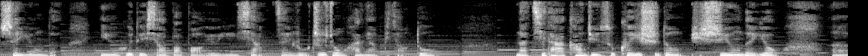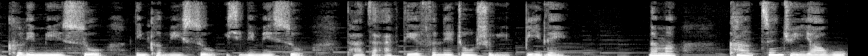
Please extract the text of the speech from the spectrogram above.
慎用的，因为会对小宝宝有影响，在乳汁中含量比较多。那其他抗菌素可以使用使用的有，呃，克林霉素、林可霉素以及林霉素，它在 FDA 分类中属于 B 类。那么抗真菌药物。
